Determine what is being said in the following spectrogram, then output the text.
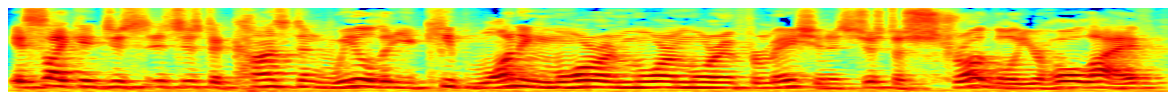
It's like it just it's just a constant wheel that you keep wanting more and more and more information. It's just a struggle your whole life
